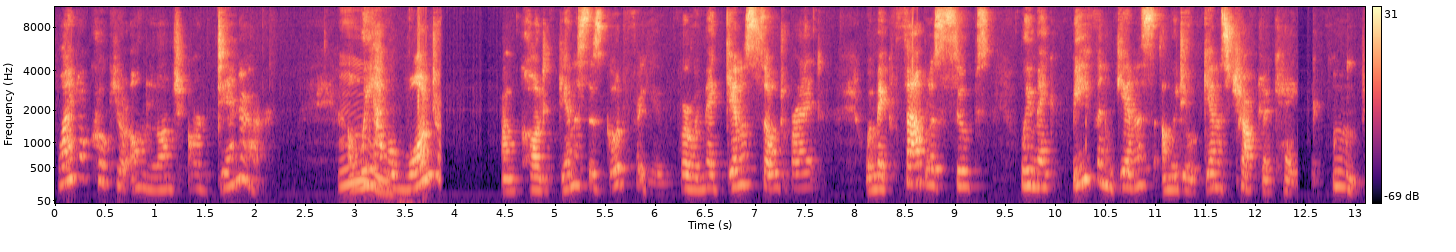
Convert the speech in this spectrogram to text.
why not cook your own lunch or dinner? Mm. And we have a mm. wonderful program called Guinness is Good for You, where we make Guinness soda bread, we make fabulous soups, we make beef and Guinness, and we do a Guinness chocolate cake. Mm,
